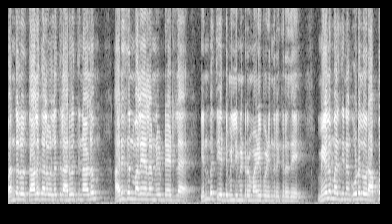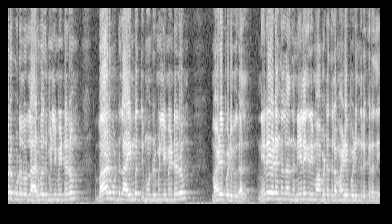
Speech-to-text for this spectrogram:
பந்தலூர் தாலுக்கா அலுவலகத்தில் அறுபத்தி நாலும் ஹரிசன் மலையாளம் லிமிடெட்டில் எண்பத்தி எட்டு மில்லிமீட்டர் மழை பொழிந்திருக்கிறது. மேலும் பார்த்தீங்கன்னா கூடலூர் அப்பர் கூடலூரில் அறுபது மில்லிமீட்டரும் பாரூட்டில் ஐம்பத்தி மூன்று மில்லிமீட்டரும் மழைப்பொழிவுகள் நிறைய இடங்களில் அந்த நீலகிரி மாவட்டத்தில் மழை பொழிந்திருக்கிறது.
